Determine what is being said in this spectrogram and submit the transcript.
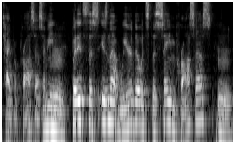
type of process. I mean, Mm. but it's this. Isn't that weird though? It's the same process Mm.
